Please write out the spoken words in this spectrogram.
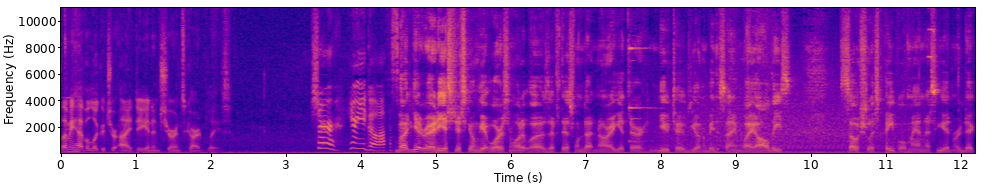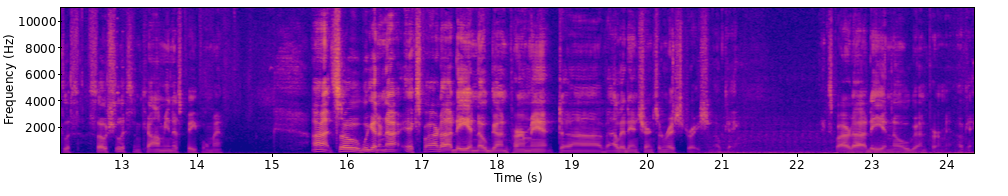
Let me have a look at your ID and insurance card, please. Sure, here you go, officer. But get ready, it's just going to get worse than what it was if this one doesn't already get there. YouTube's going to be the same way. All these socialist people, man, that's getting ridiculous. Socialist and communist people, man. All right, so we got an expired ID and no gun permit, uh, valid insurance and registration. Okay. Expired ID and no gun permit. Okay.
